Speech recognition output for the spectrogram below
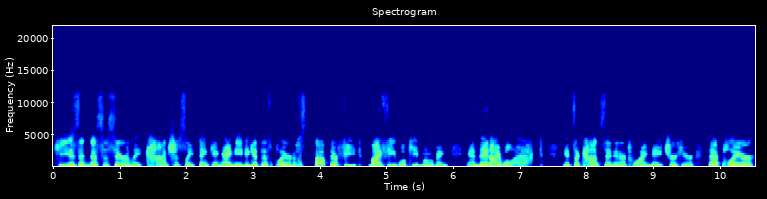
he isn't necessarily consciously thinking, I need to get this player to stop their feet. My feet will keep moving and then I will act. It's a constant intertwined nature here. That player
